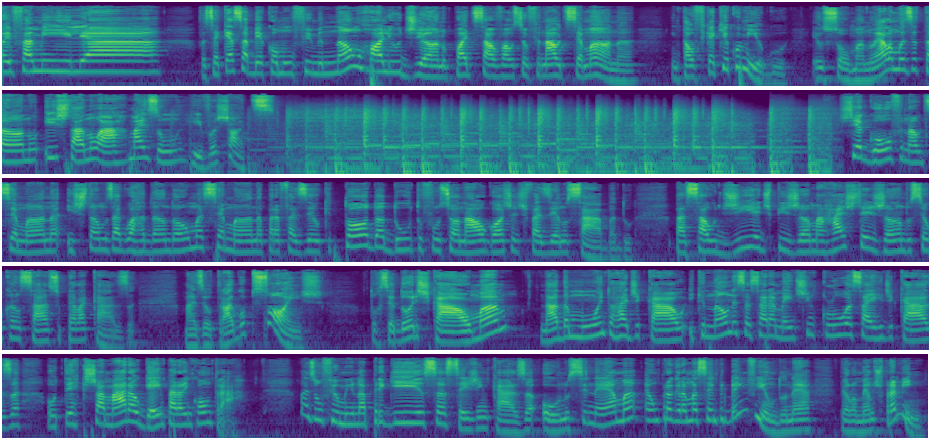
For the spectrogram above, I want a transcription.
Oi, família! Você quer saber como um filme não hollywoodiano pode salvar o seu final de semana? Então fica aqui comigo. Eu sou Manuela Musitano e está no ar mais um Riva Shots. Chegou o final de semana e estamos aguardando há uma semana para fazer o que todo adulto funcional gosta de fazer no sábado: passar o dia de pijama rastejando seu cansaço pela casa. Mas eu trago opções. Torcedores, calma, nada muito radical e que não necessariamente inclua sair de casa ou ter que chamar alguém para encontrar. Mas um filminho na preguiça, seja em casa ou no cinema, é um programa sempre bem-vindo, né? Pelo menos para mim.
